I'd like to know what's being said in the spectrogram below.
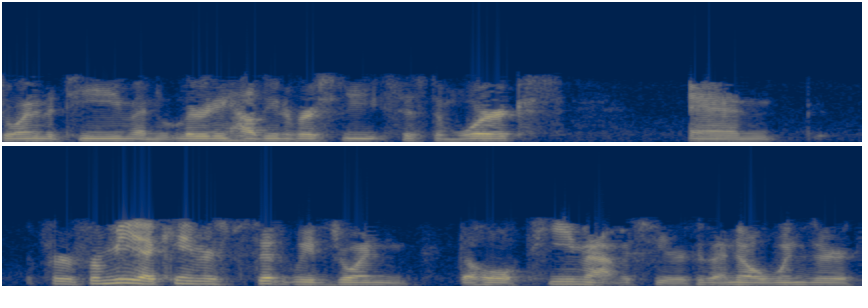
joining the team and learning how the university system works. And for for me, I came here specifically to join the whole team atmosphere because I know Windsor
